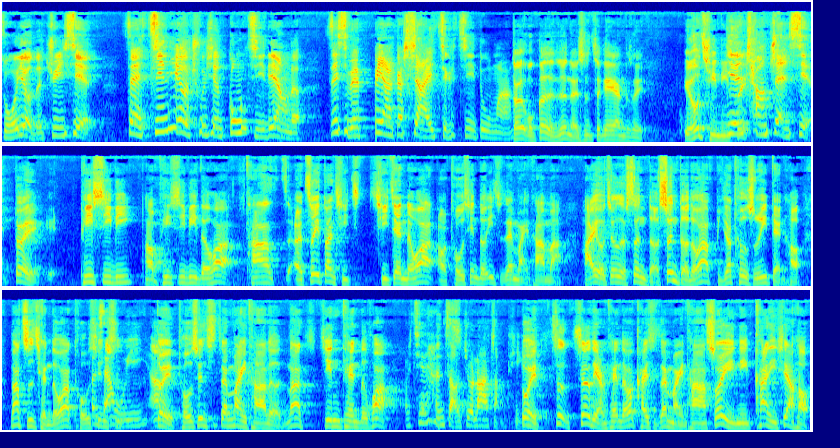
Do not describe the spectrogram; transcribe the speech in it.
所有的均线，在今天又出现攻击量了，这是被变个下一几个季度吗？对，我个人认为是这个样子，尤其你延长战线，对。PCB 好，PCB 的话，它呃这一段期期间的话，哦，投信都一直在买它嘛。还有就是顺德，顺德的话比较特殊一点哈。那之前的话，投信是，对，投信是在卖它的。那今天的话，今天很早就拉涨停。对，这这两天的话开始在买它，所以你看一下哈，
